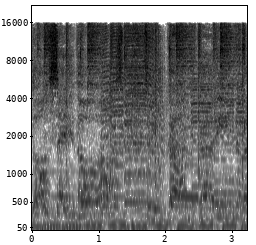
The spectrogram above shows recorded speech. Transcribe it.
12 y 2. Sergio Carlos, Karina,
